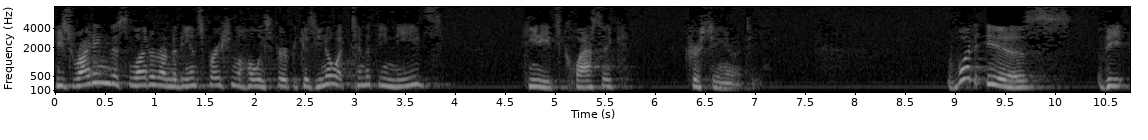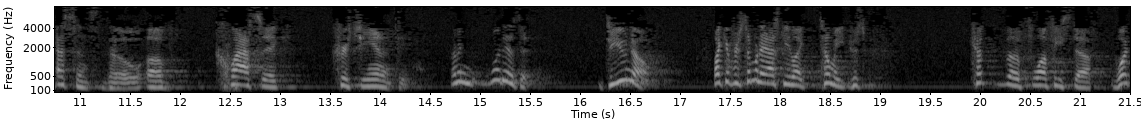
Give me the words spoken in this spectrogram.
He's writing this letter under the inspiration of the Holy Spirit because you know what Timothy needs? He needs classic Christianity. What is the essence, though, of classic Christianity. I mean, what is it? Do you know? Like, if someone to ask you, like, tell me, just cut the fluffy stuff. What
